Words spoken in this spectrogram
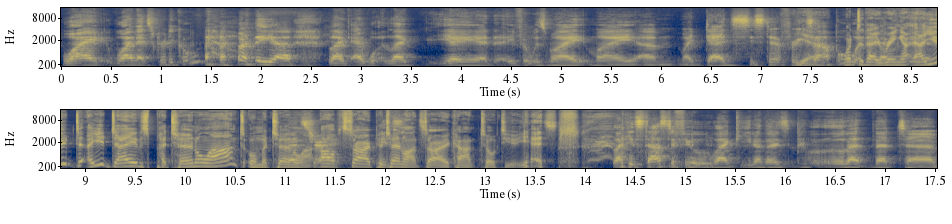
why why that's critical. the uh, like I, like yeah, yeah. If it was my my um my dad's sister, for example, What do they ring? up? Are you are you Dave's paternal aunt or maternal That's aunt? right. Oh, sorry, paternal It's- aunt. Sorry, I can't talk to you. Yes. like it starts to feel like you know those people all that that uh,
